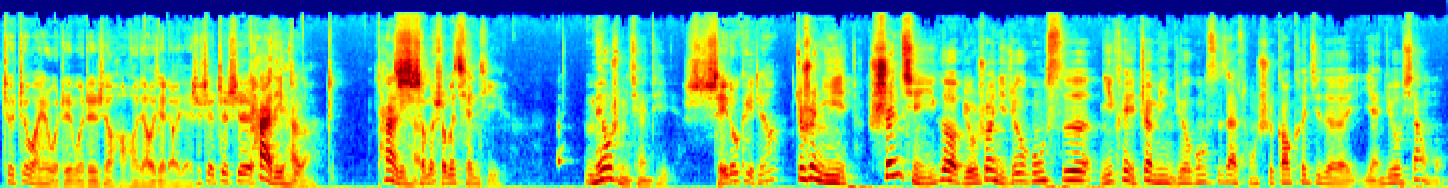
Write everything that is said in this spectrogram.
这这玩意儿，我真我真是要好好了解了解。这这这是太厉害了，太厉害了。什么什么前提？没有什么前提，谁都可以这样。就是你申请一个，比如说你这个公司，你可以证明你这个公司在从事高科技的研究项目。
